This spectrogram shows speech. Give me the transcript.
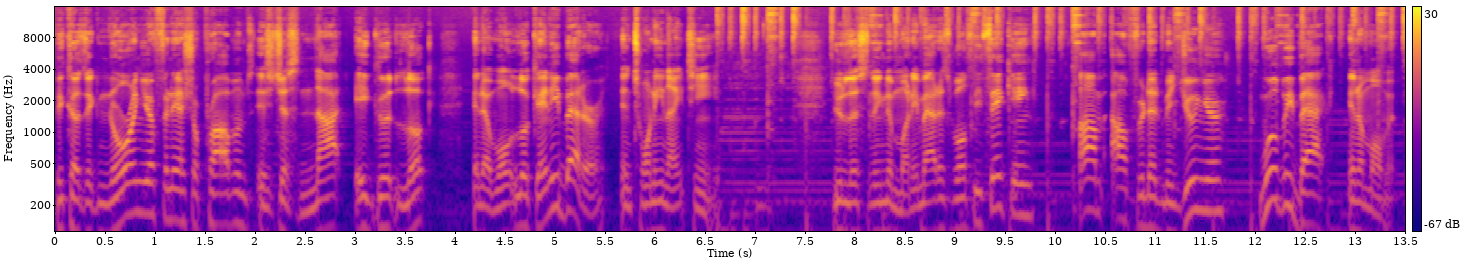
because ignoring your financial problems is just not a good look and it won't look any better in 2019. You're listening to Money Matters Wealthy Thinking. I'm Alfred Edmond Jr. We'll be back in a moment.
